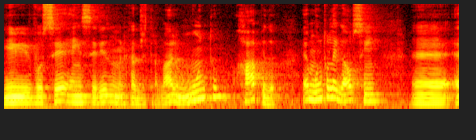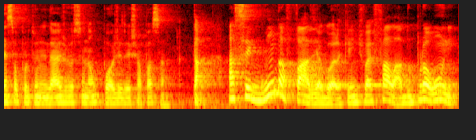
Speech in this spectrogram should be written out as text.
e você é inserido no mercado de trabalho muito rápido. É muito legal sim. É, essa oportunidade você não pode deixar passar. Tá. A segunda fase agora que a gente vai falar do ProUni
